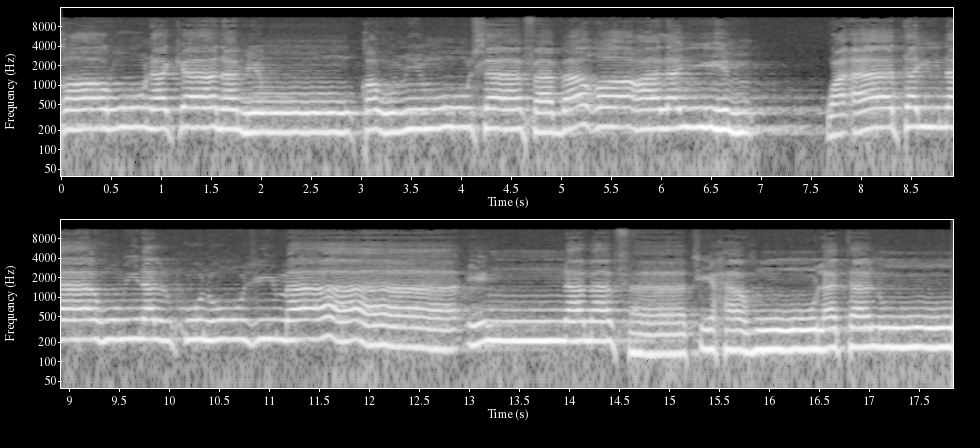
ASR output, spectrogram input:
قارون كان من قوم موسى فبغى عليهم وآتيناه من الكنوز ما إن مفاتحه لتنوء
